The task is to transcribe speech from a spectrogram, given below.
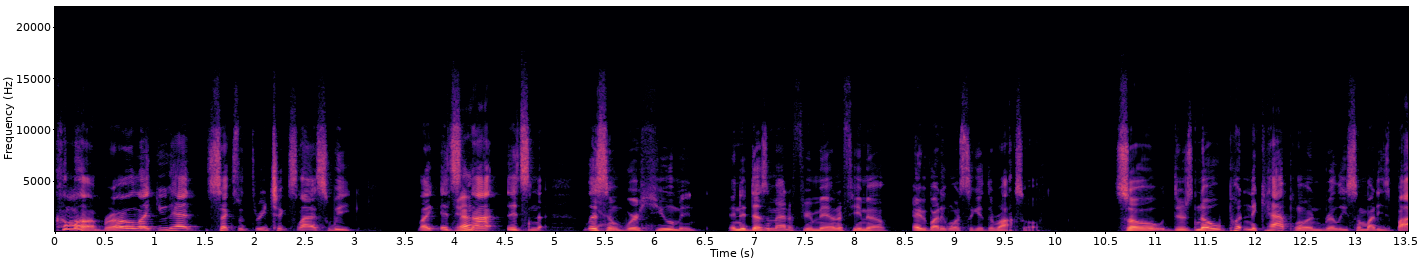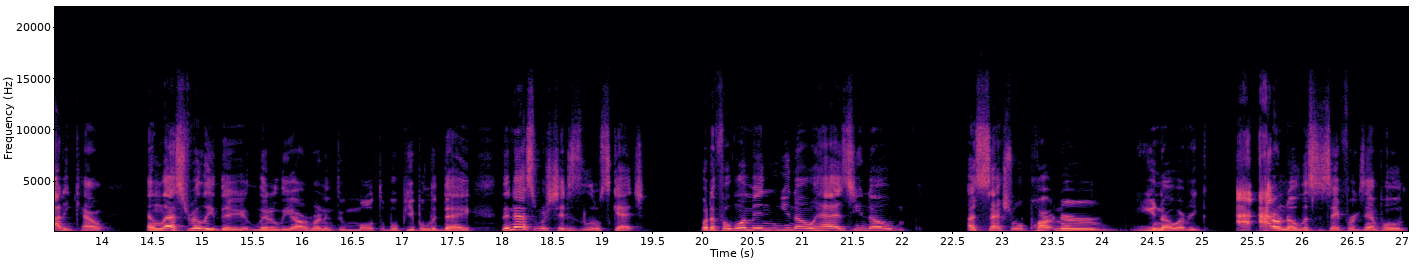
Come on, bro. Like, you had sex with three chicks last week. Like, it's Yeah. not, it's not, listen, we're human. And it doesn't matter if you're male or female, everybody wants to get the rocks off. So there's no putting a cap on really somebody's body count unless really they literally are running through multiple people a day. Then that's where shit is a little sketch. But if a woman, you know, has you know a sexual partner, you know, every I, I don't know. Let's just say, for example,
